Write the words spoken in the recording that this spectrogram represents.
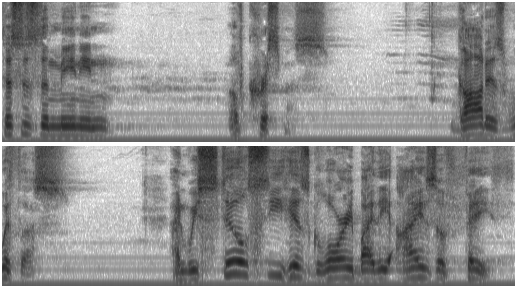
This is the meaning of Christmas. God is with us, and we still see his glory by the eyes of faith,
